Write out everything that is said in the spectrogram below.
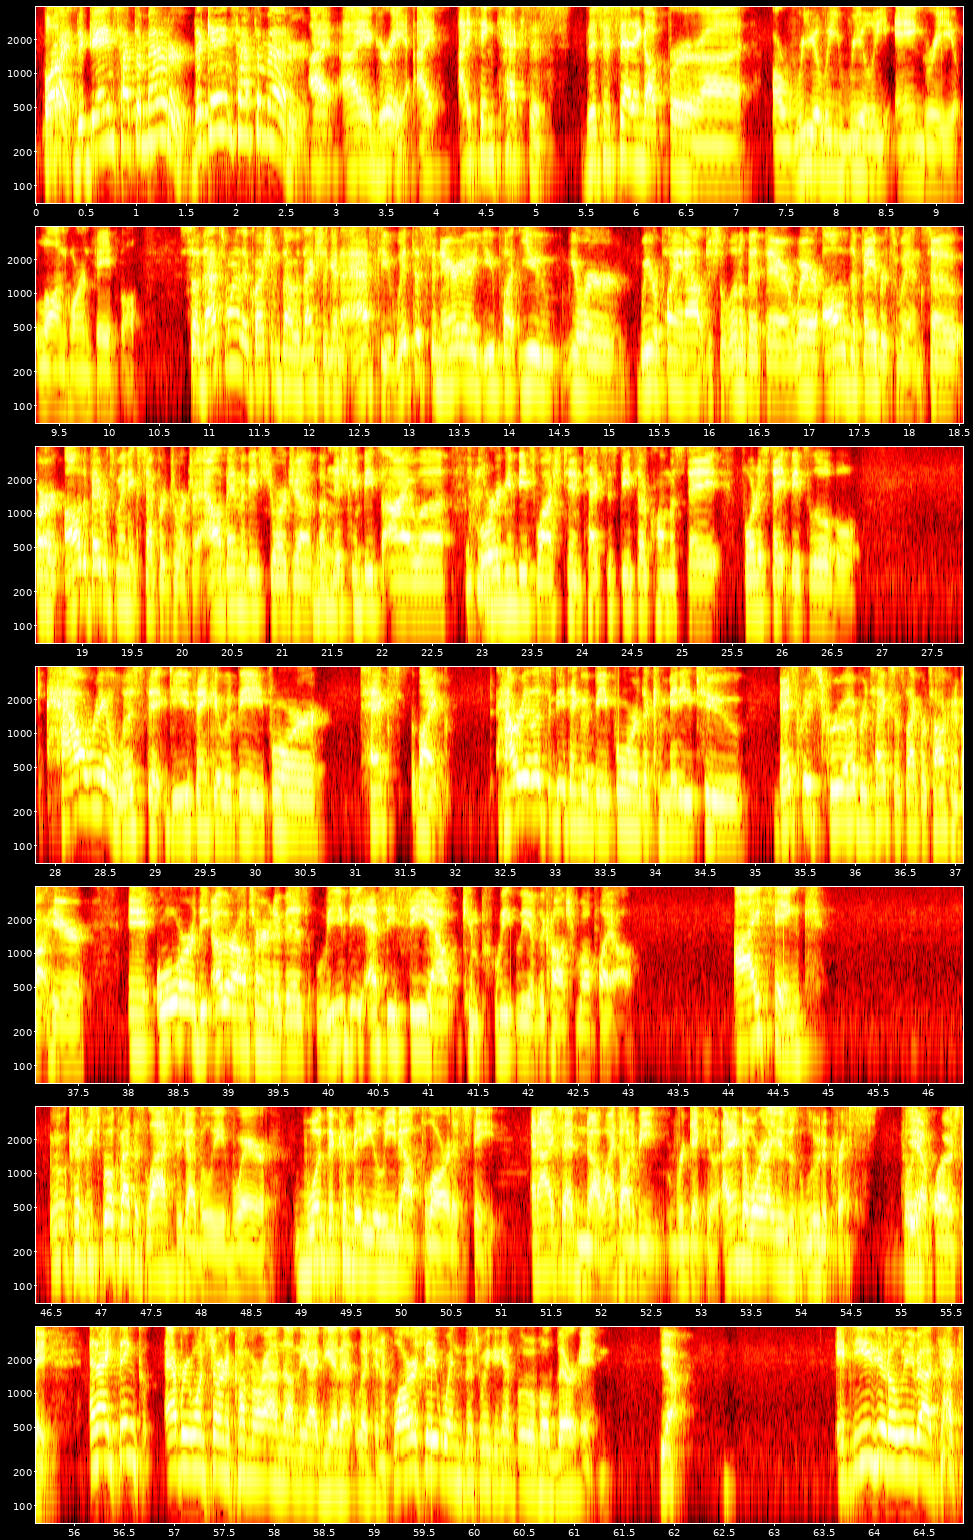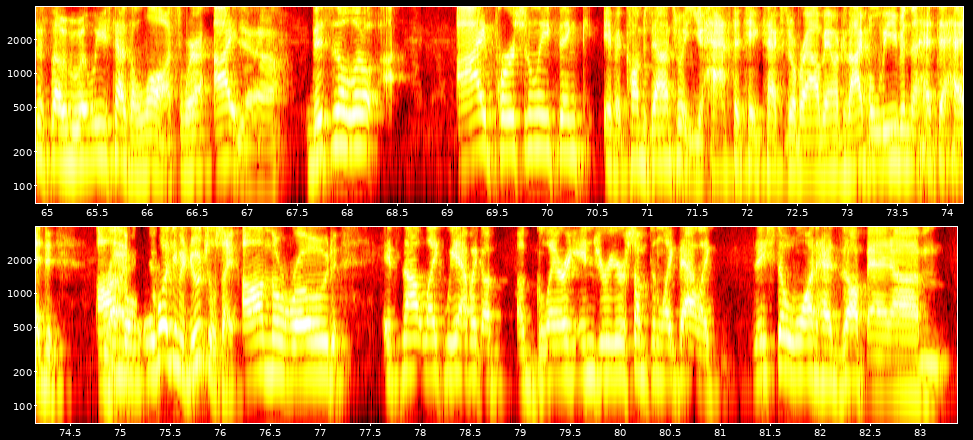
but right the games have to matter the games have to matter. I I agree I I think Texas this is setting up for uh, a really really angry Longhorn faithful so that's one of the questions I was actually going to ask you. With the scenario you play, you you were we were playing out just a little bit there, where all of the favorites win. So or all the favorites win except for Georgia. Alabama beats Georgia, but mm-hmm. Michigan beats Iowa, mm-hmm. Oregon beats Washington, Texas beats Oklahoma State, Florida State beats Louisville. How realistic do you think it would be for Tex? Like, how realistic do you think it would be for the committee to basically screw over Texas, like we're talking about here? It, or the other alternative is leave the SEC out completely of the college football playoff. I think because we spoke about this last week, I believe, where would the committee leave out Florida State? And I said no. I thought it'd be ridiculous. I think the word I used was ludicrous to leave yeah. out Florida State. And I think everyone's starting to come around on the idea that listen, if Florida State wins this week against Louisville, they're in. Yeah. It's easier to leave out Texas though, who at least has a loss. Where I yeah, this is a little. I personally think if it comes down to it, you have to take Texas over Alabama because I believe in the head to head on right. the. It wasn't even neutral site on the road. It's not like we have like a, a glaring injury or something like that. Like they still won heads up, and um,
